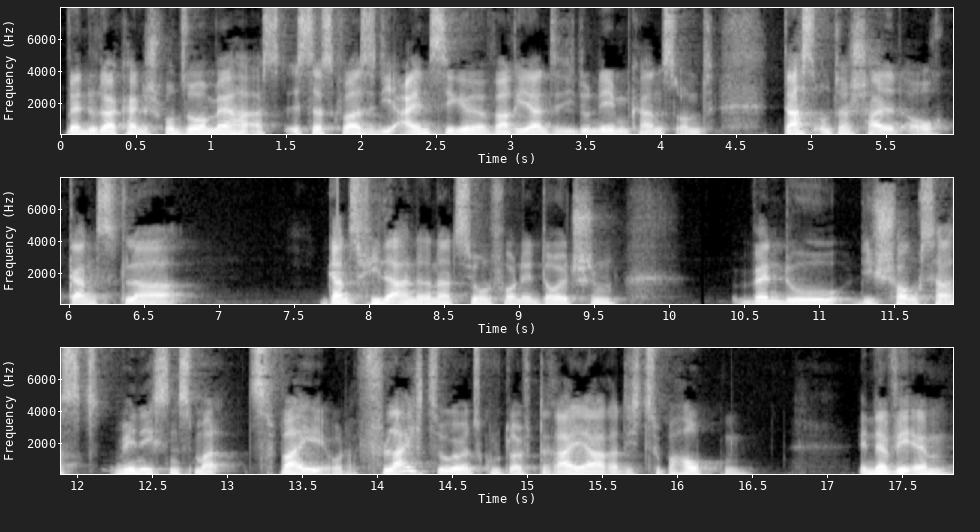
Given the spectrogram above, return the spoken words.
Wenn du da keine Sponsoren mehr hast, ist das quasi die einzige Variante, die du nehmen kannst. Und das unterscheidet auch ganz klar ganz viele andere Nationen von den Deutschen. Wenn du die Chance hast, wenigstens mal zwei oder vielleicht sogar, wenn es gut läuft, drei Jahre dich zu behaupten in der WM,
